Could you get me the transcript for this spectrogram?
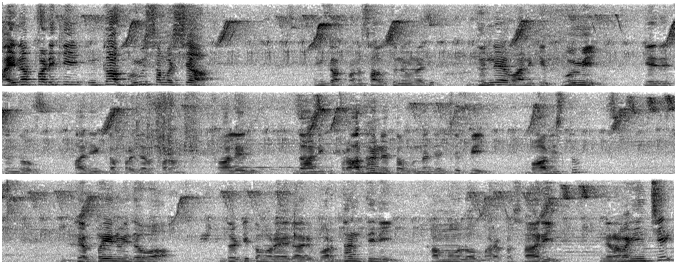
అయినప్పటికీ ఇంకా భూమి సమస్య ఇంకా కొనసాగుతూనే ఉన్నది. దున్నేవానికి భూమి ఏదైతే ఉందో అది ఇంకా ప్రజలపరం కాలేదు. దానికి ప్రాధాన్యత ఉన్నది అని చెప్పి భావిస్తూ డెబ్బై ఎనిమిదవ దొడ్డి కొమరయ్య గారి వర్ధంతిని ఖమ్మంలో మరొకసారి నిర్వహించి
